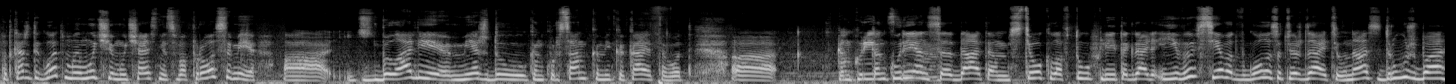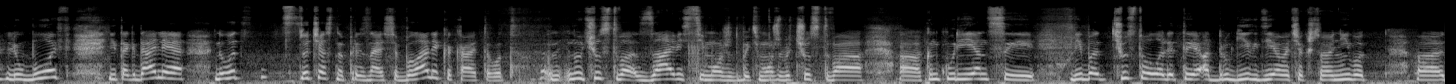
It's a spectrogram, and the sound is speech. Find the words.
Вот каждый год мы мучаем участниц вопросами, а, была ли между конкурсантками какая-то вот а, Конкуренция. конкуренция, да, там стекла в туфли и так далее. И вы все вот в голос утверждаете, у нас дружба, любовь и так далее. Ну вот, вот честно признайся, была ли какая-то вот, ну, чувство зависти, может быть, может быть, чувство э, конкуренции, либо чувствовала ли ты от других девочек, что они вот э,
